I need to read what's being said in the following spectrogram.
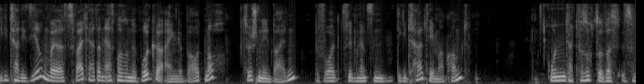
Digitalisierung, weil das zweite hat dann erstmal so eine Brücke eingebaut noch zwischen den beiden, bevor er zu dem ganzen Digitalthema kommt. Und hat versucht, so was, so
